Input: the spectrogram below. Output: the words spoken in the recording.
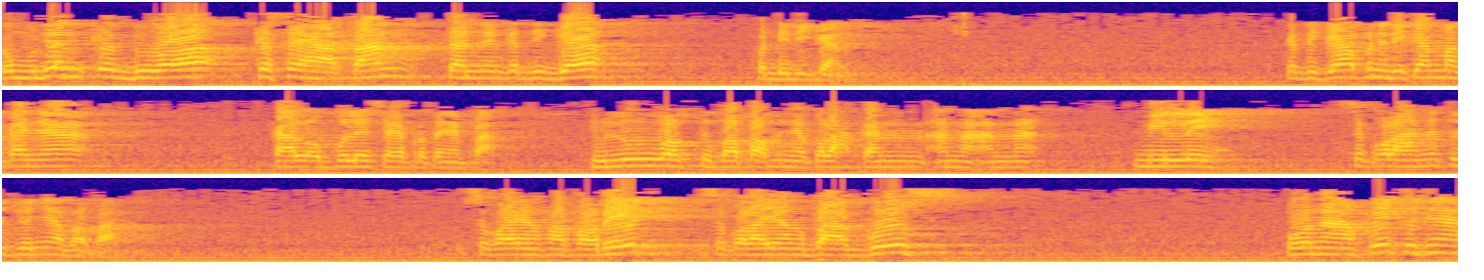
Kemudian kedua, kesehatan dan yang ketiga, pendidikan. Ketiga, pendidikan makanya kalau boleh saya bertanya Pak, dulu waktu Bapak menyekolahkan anak-anak milih sekolahnya tujuannya apa Pak? Sekolah yang favorit, sekolah yang bagus, Bonafit tujuannya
